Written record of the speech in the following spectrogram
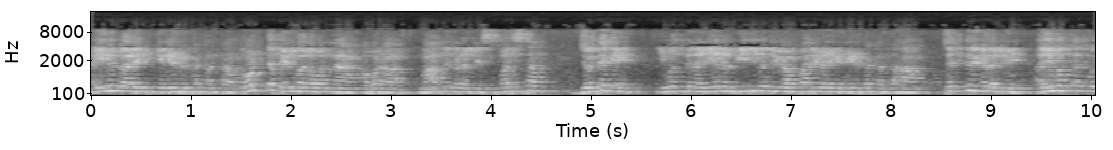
ಹೈನುಗಾರಿಕೆಗೆ ನೀಡಿರತಕ್ಕಂತಹ ದೊಡ್ಡ ಬೆಂಬಲವನ್ನ ಅವರ ಮಾತುಗಳಲ್ಲಿ ಸ್ಮರಿಸ್ತಾ, ಜೊತೆಗೆ ಇವತ್ತಿನ ಏನು ಬೀದಿ ಬದಿ ವ್ಯಾಪಾರಿಗಳಿಗೆ ನೀಡತಕ್ಕಂತಹ ಛತ್ರಿಗಳಲ್ಲಿ ಐವತ್ತಕ್ಕೂ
